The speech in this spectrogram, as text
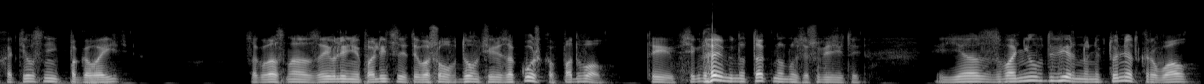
хотел с ней поговорить». «Согласно заявлению полиции, ты вошел в дом через окошко в подвал. Ты всегда именно так наносишь визиты?» «Я звонил в дверь, но никто не открывал».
